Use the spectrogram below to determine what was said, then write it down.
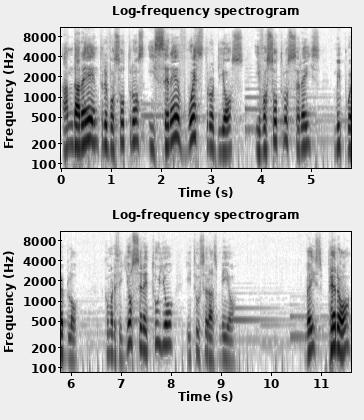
andaré entre vosotros y seré vuestro Dios y vosotros seréis mi pueblo. Como decir, yo seré tuyo y tú serás mío. ¿Veis? Pero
